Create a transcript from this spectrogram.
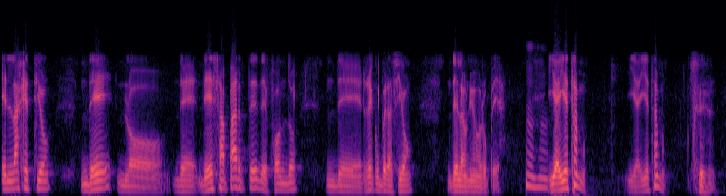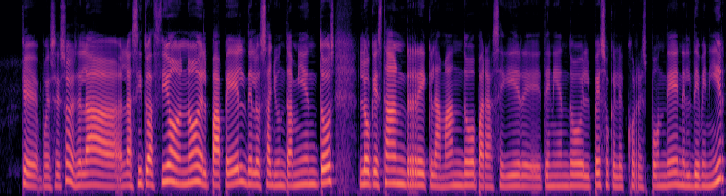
en la gestión de, de, esa parte de fondos de recuperación de la Unión Europea. Y ahí estamos, y ahí estamos. Que pues eso es la, situación, ¿no? El papel de los ayuntamientos, lo que están reclamando para seguir eh, teniendo el peso que les corresponde en el devenir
